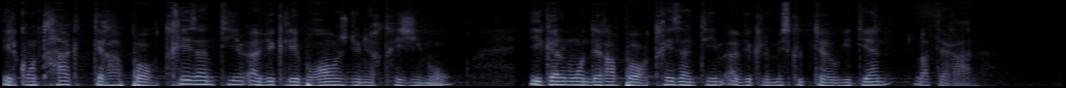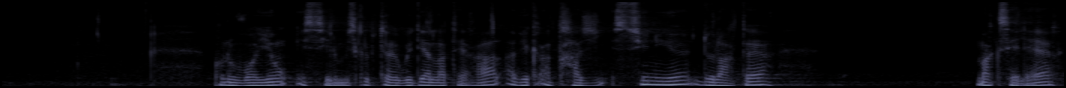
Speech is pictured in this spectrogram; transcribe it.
il contracte des rapports très intimes avec les branches du nerf trigimeau, également des rapports très intimes avec le muscle ptérygoïdien latéral. Que nous voyons ici le muscle ptérygoïdien latéral avec un trajet sinueux de l'artère maxillaire.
